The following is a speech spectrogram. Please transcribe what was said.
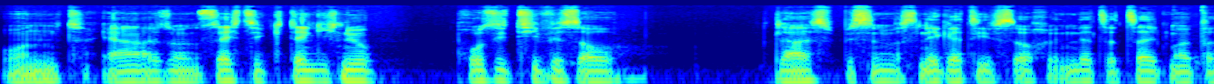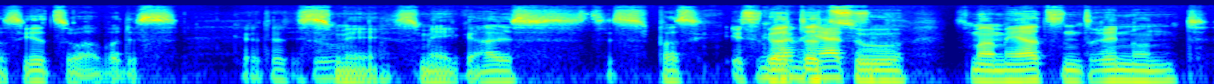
Und ja, also 60 denke ich nur Positives auch. Klar ist ein bisschen was Negatives auch in letzter Zeit mal passiert, so, aber das ist mir, ist mir egal. Das, das passt, gehört dazu, Herzen. ist mal im Herzen drin und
